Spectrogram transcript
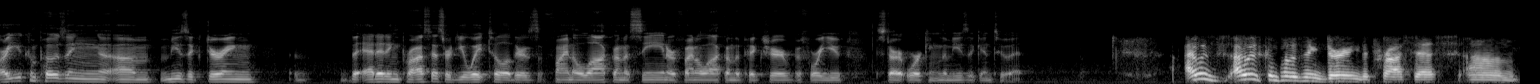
are you composing um, music during the editing process, or do you wait till there's a final lock on a scene or final lock on the picture before you start working the music into it? I was I was composing during the process. Um,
